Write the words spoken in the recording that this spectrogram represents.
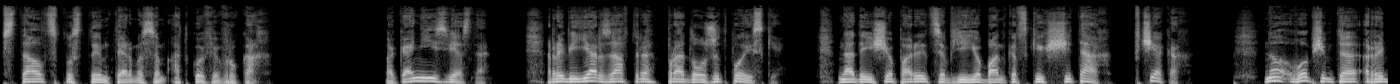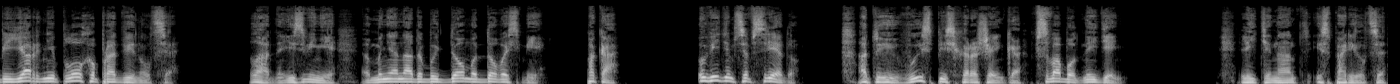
встал с пустым термосом от кофе в руках. Пока неизвестно. Робияр завтра продолжит поиски. Надо еще порыться в ее банковских счетах, в чеках. Но, в общем-то, Робияр неплохо продвинулся. Ладно, извини, мне надо быть дома до восьми. Пока. Увидимся в среду. А ты выспись хорошенько в свободный день. Лейтенант испарился,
